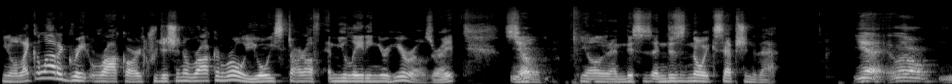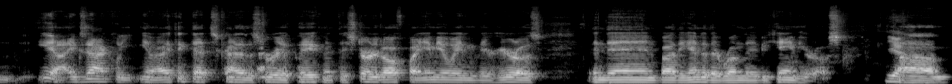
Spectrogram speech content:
You know, like a lot of great rock art, tradition of rock and roll, you always start off emulating your heroes, right? So, yep. you know, and this is and this is no exception to that. Yeah, well, yeah, exactly. You know, I think that's kind of the story of Pavement. They started off by emulating their heroes, and then by the end of their run, they became heroes. Yeah. Um,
